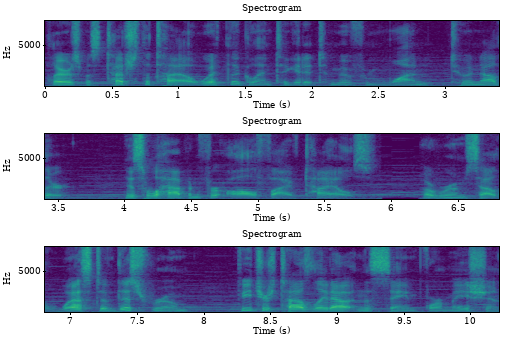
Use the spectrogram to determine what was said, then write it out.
Players must touch the tile with the glint to get it to move from one to another. This will happen for all five tiles. A room southwest of this room features tiles laid out in the same formation,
